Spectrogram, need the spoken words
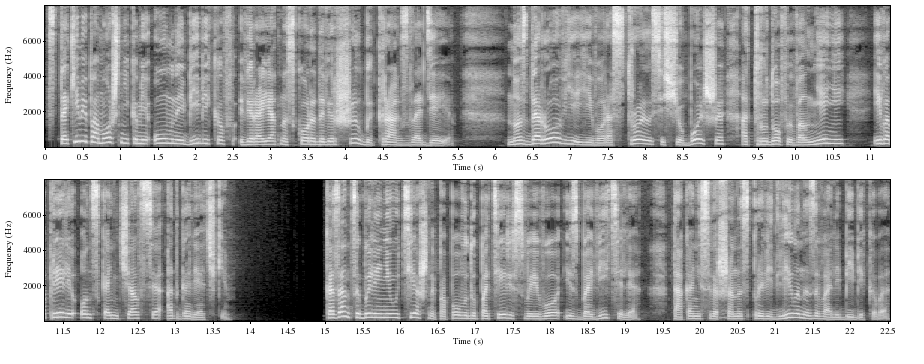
С такими помощниками умный Бибиков, вероятно, скоро довершил бы крах злодея. Но здоровье его расстроилось еще больше от трудов и волнений, и в апреле он скончался от горячки. Казанцы были неутешны по поводу потери своего избавителя – так они совершенно справедливо называли Бибикова.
